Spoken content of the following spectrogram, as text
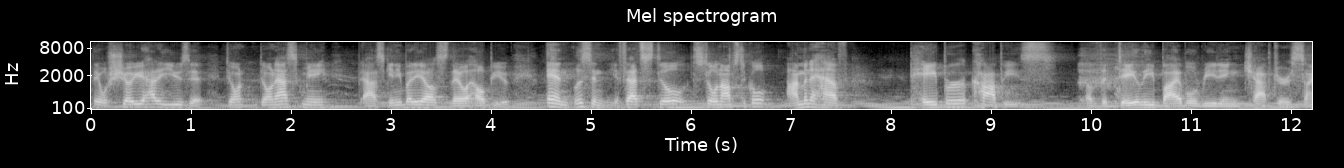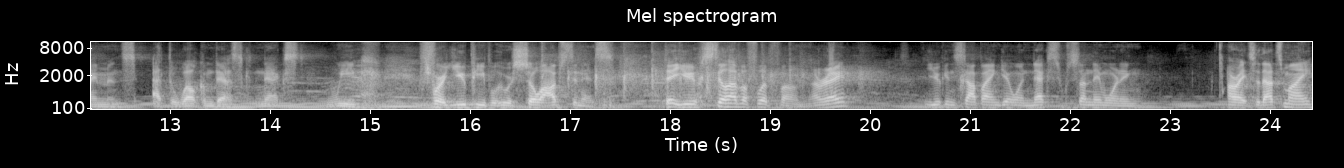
they will show you how to use it. Don't, don't ask me, ask anybody else, they will help you. And listen, if that's still, still an obstacle, I'm gonna have paper copies of the daily Bible reading chapter assignments at the welcome desk next week for you people who are so obstinate that you still have a flip phone, all right? You can stop by and get one next Sunday morning. All right, so that's my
